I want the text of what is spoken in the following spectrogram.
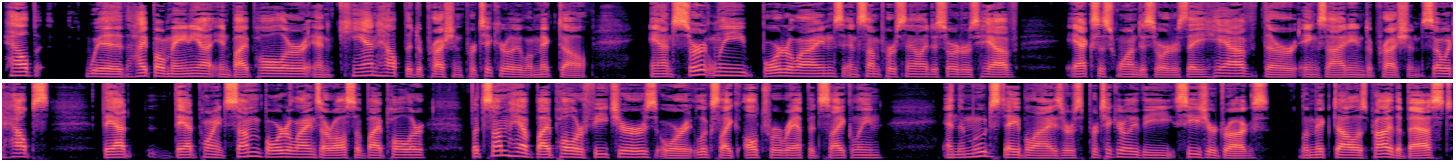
help with hypomania in bipolar and can help the depression, particularly Lamictal. And certainly, borderlines and some personality disorders have axis 1 disorders, they have their anxiety and depression. So it helps that that point. Some borderlines are also bipolar, but some have bipolar features or it looks like ultra rapid cycling. And the mood stabilizers, particularly the seizure drugs, Lamictal is probably the best,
